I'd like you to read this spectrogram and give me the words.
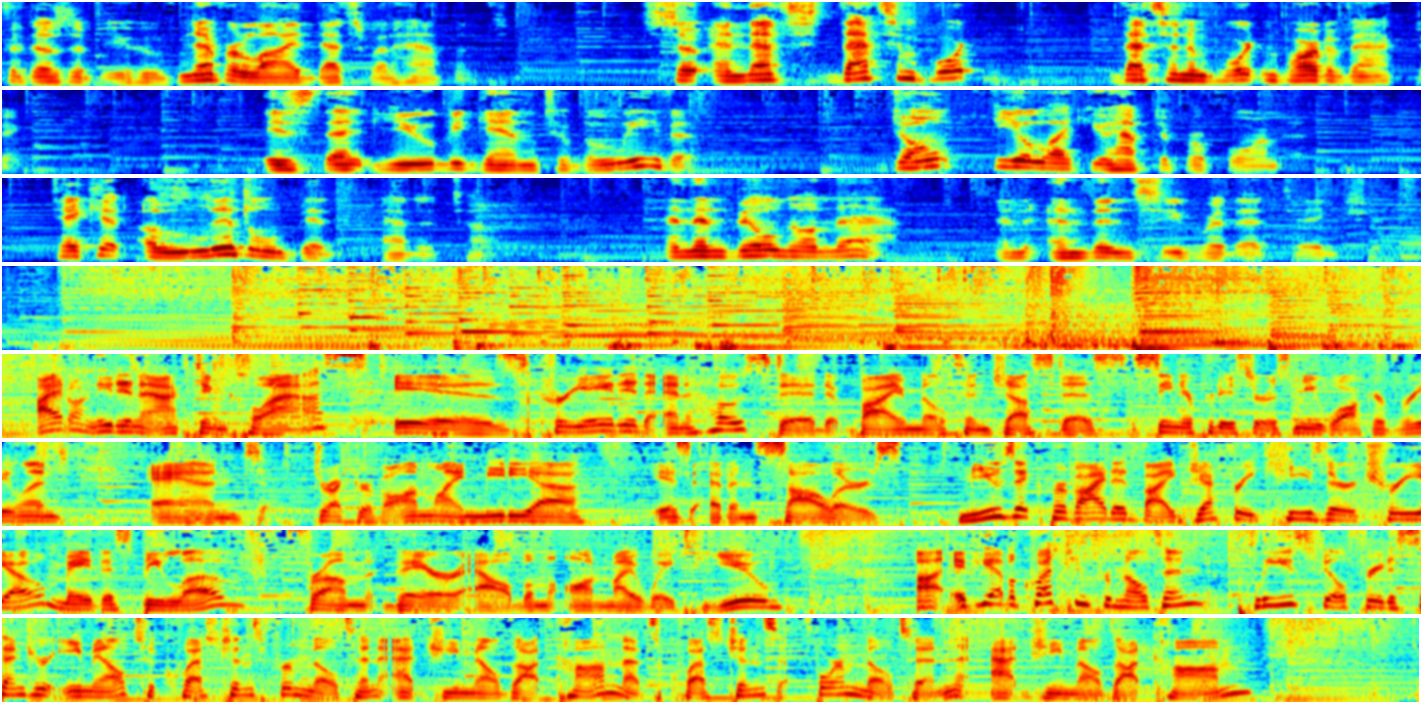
For those of you who've never lied, that's what happens. So, and that's that's important. That's an important part of acting. Is that you begin to believe it. Don't feel like you have to perform it Take it a little bit at a time. And then build on that. And, and then see where that takes you. I Don't Need an Acting Class is created and hosted by Milton Justice. Senior producer is me, Walker Vreeland, and director of online media is Evan Solers. Music provided by Geoffrey Keezer Trio, May This Be Love, from their album On My Way to You. Uh, if you have a question for Milton, please feel free to send your email to questionsformilton at gmail.com. That's questions for Milton at gmail.com.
